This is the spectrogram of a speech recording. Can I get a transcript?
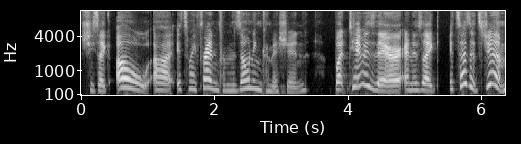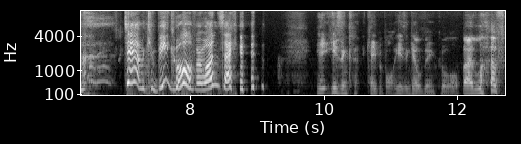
she's like, "Oh, uh, it's my friend from the zoning commission." But Tim is there and is like, "It says it's Jim." Tim can be cool for one second. He, he's incapable. He's incapable of being cool. But I love,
